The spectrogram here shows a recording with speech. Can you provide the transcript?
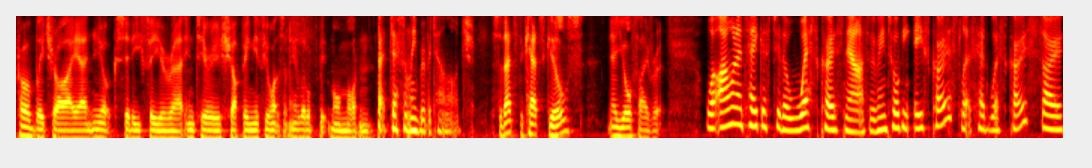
probably try uh, New York City for your uh, interior shopping if you want something a little bit more modern. But definitely Rivertown Lodge. So that's the Catskills. Now your favourite. Well, I want to take us to the West Coast now. So we've been talking East Coast. Let's head West Coast. So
